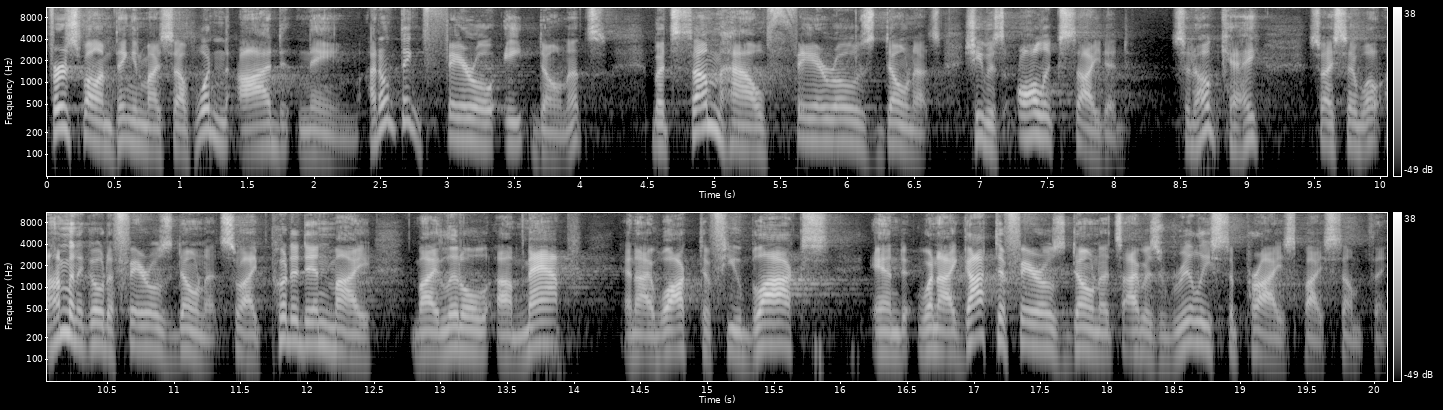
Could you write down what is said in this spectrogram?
First of all, I'm thinking to myself, what an odd name. I don't think Pharaoh ate donuts but somehow Pharaoh's Donuts. She was all excited. I said, okay. So I said, well, I'm going to go to Pharaoh's Donuts. So I put it in my, my little uh, map and I walked a few blocks. And when I got to Pharaoh's Donuts, I was really surprised by something.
